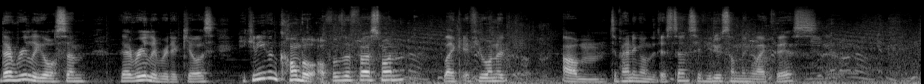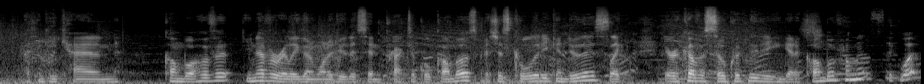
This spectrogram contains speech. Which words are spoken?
they're really awesome. They're really ridiculous. He can even combo off of the first one. Like, if you want to, um, depending on the distance, if you do something like this, I think he can combo off of it. You're never really going to want to do this in practical combos, but it's just cool that he can do this. Like, it recovers so quickly that he can get a combo from it. Like, what?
